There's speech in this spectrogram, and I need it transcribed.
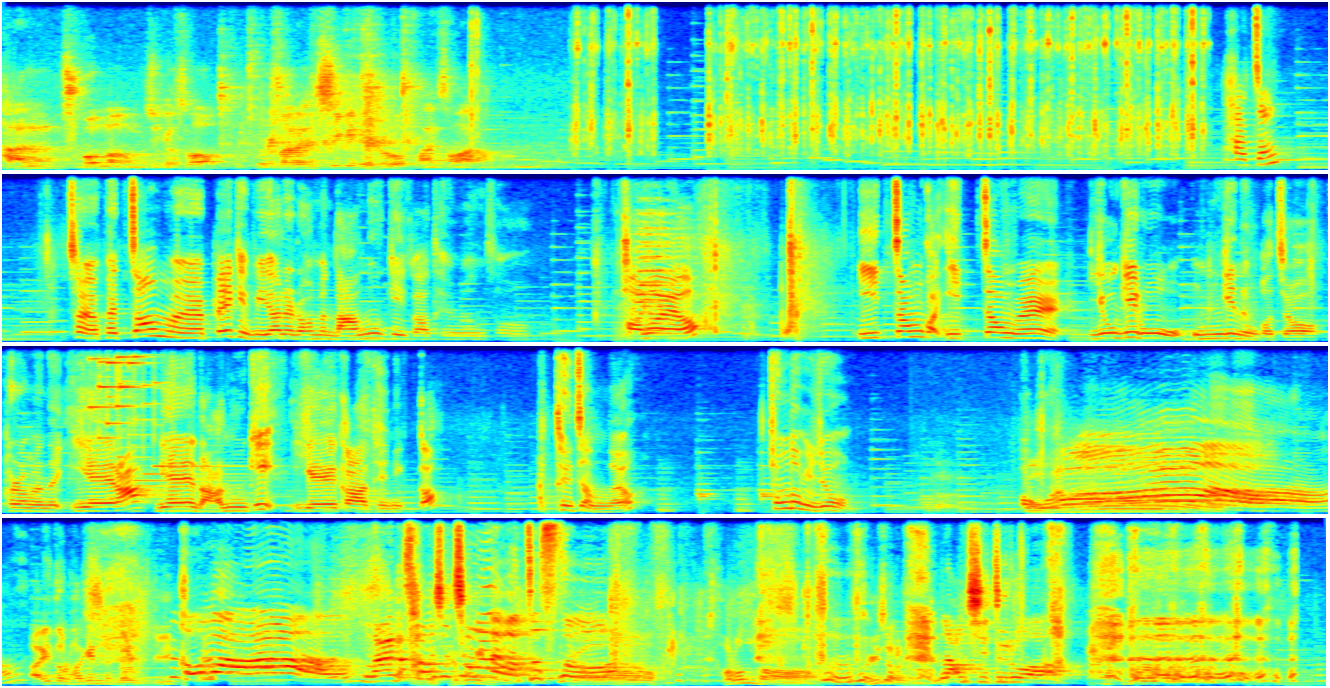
단 두 번만 움직여서 올바른 식이 되도록 완성하라. 하점? 저 옆에 점을 빼기 위아래로 하면 나누기가 되면서 봐봐요. 이 점과 이 점을 여기로 옮기는 거죠. 그러면 얘랑 얘 나누기 얘가 되니까 되지 않나요? 정답이죠? 아 뭐야? 아이돌 하겠는 걸 우리? 거봐! 나 이거 30초 만에 맞췄어. 잘한다. 되게 잘하시는데? 람씨 들어와.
